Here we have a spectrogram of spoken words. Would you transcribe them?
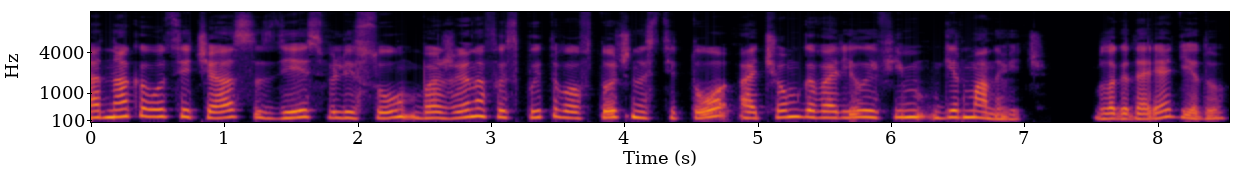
Однако вот сейчас, здесь, в лесу, Баженов испытывал в точности то, о чем говорил Ефим Германович, благодаря деду.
